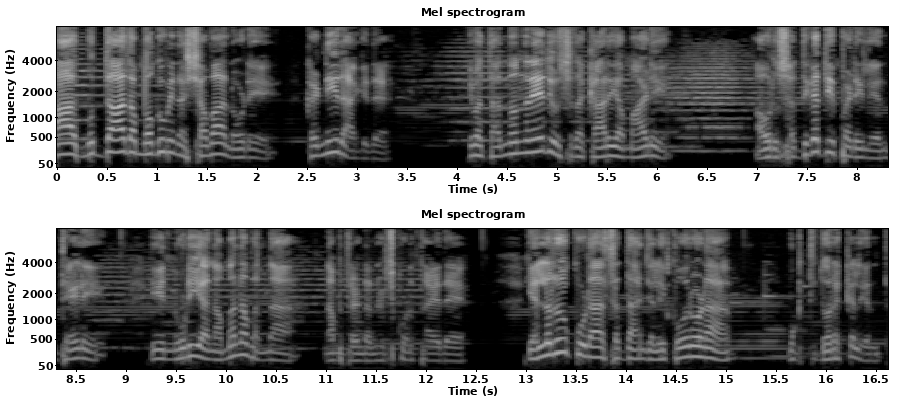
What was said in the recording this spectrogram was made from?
ಆ ಮುದ್ದಾದ ಮಗುವಿನ ಶವ ನೋಡಿ ಕಣ್ಣೀರಾಗಿದೆ. ಇವತ್ತು ಹನ್ನೊಂದನೇ ದಿವಸದ ಕಾರ್ಯ ಮಾಡಿ ಅವರು ಸದ್ಗತಿ ಪಡೀಲಿ ಅಂತೇಳಿ ಈ ನುಡಿಯ ನಮನವನ್ನ ನಮ್ಮ ತಂಡ ನಡೆಸ್ಕೊಡ್ತಾ ಇದೆ. ಎಲ್ಲರೂ ಕೂಡ ಶ್ರದ್ಧಾಂಜಲಿ ಕೋರೋಣ ಮುಕ್ತಿ ದೊರಕಲಿ ಅಂತ.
